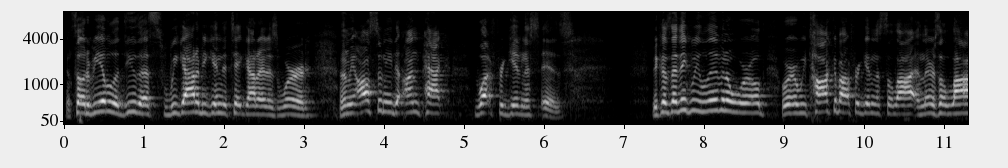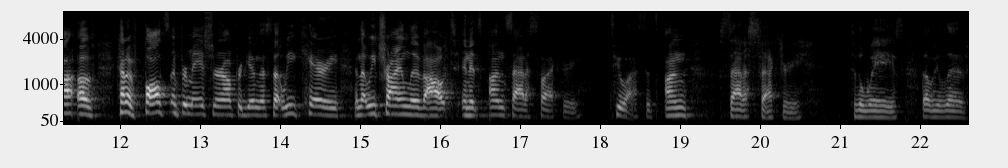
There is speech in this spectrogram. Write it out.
And so, to be able to do this, we got to begin to take God at His word. And then we also need to unpack what forgiveness is. Because I think we live in a world where we talk about forgiveness a lot, and there's a lot of kind of false information around forgiveness that we carry and that we try and live out, and it's unsatisfactory to us. It's unsatisfactory to the ways that we live,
